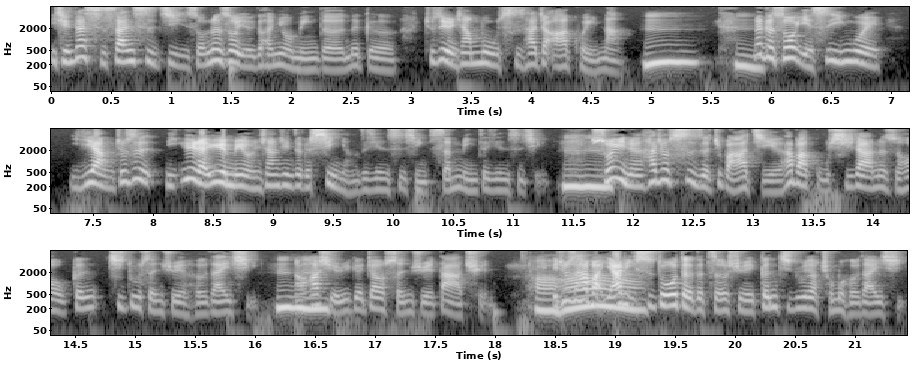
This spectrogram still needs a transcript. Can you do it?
以前在十三世纪的时候，那时候有一个很有名的那个，就是有点像牧师，他叫阿奎那。嗯嗯，那个时候也是因为一样，就是你越来越没有人相信这个信仰这件事情、神明这件事情，嗯所以呢，他就试着就把它结合，他把古希腊那时候跟基督神学合在一起，嗯，然后他写了一个叫《神学大全》，啊，也就是他把亚里士多德的哲学跟基督教全部合在一起。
